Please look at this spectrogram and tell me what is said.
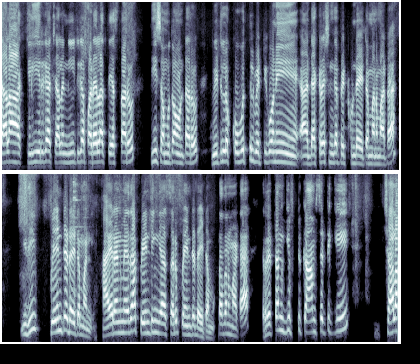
చాలా క్లియర్గా చాలా నీట్గా పడేలా తీస్తారు. తీసి అమ్ముతూ ఉంటారు. వీటిలో కొవ్వొత్తులు పెట్టుకొని డెకరేషన్గా పెట్టుకునే ఐటమ్ అన్నమాట. ఇది పెయింటెడ్ ఐటమ్ అండి. ఐరన్ మీద పెయింటింగ్ చేస్తారు పెయింటెడ్ ఐటమ్ అదనమాట రిటర్న్ గిఫ్ట్ కాన్సెప్ట్కి చాలా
